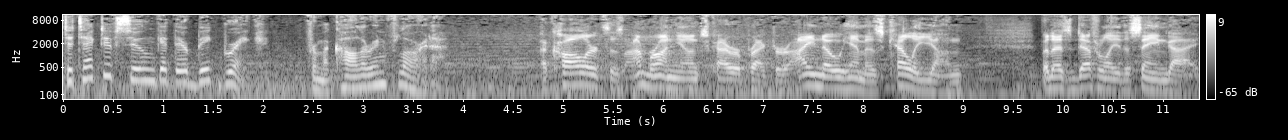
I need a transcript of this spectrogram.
Detectives soon get their big break from a caller in Florida. A caller says, I'm Ron Young's chiropractor. I know him as Kelly Young, but that's definitely the same guy.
